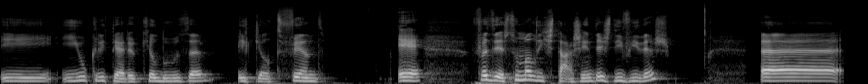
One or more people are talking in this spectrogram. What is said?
e, e o critério que ele usa e que ele defende é fazer-se uma listagem das dívidas uh,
